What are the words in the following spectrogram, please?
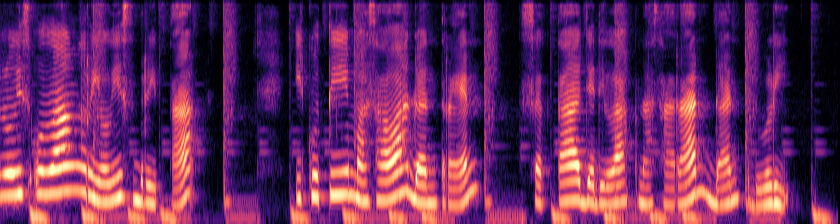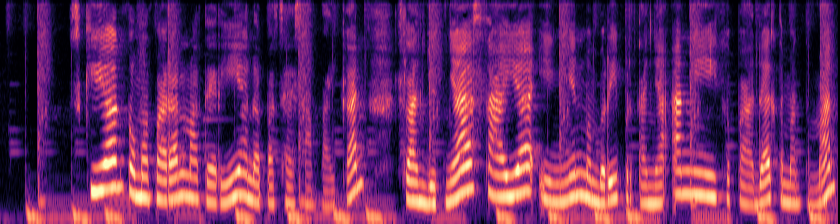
menulis ulang rilis berita, ikuti masalah dan tren, serta jadilah penasaran dan peduli. Sekian pemaparan materi yang dapat saya sampaikan. Selanjutnya, saya ingin memberi pertanyaan nih kepada teman-teman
